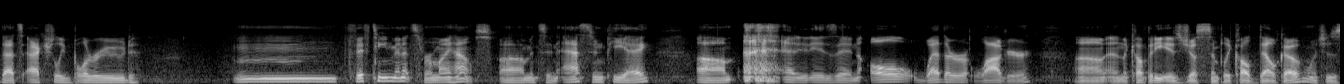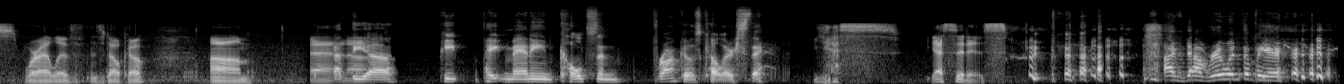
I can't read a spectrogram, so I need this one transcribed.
that's actually brewed mm, 15 minutes from my house. Um, it's in Aston, PA, um, and it is an all-weather lager. Um, and the company is just simply called Delco, which is where I live. Is Delco. Um, and, Got the uh, Pete, Peyton Manning, Colts, and Broncos colors there. Yes, yes, it is. I've now ruined the beer.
